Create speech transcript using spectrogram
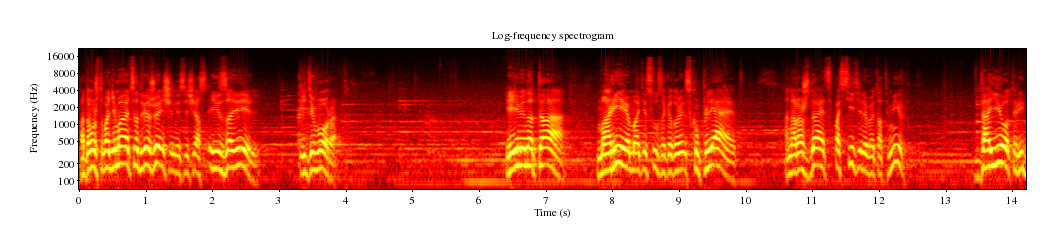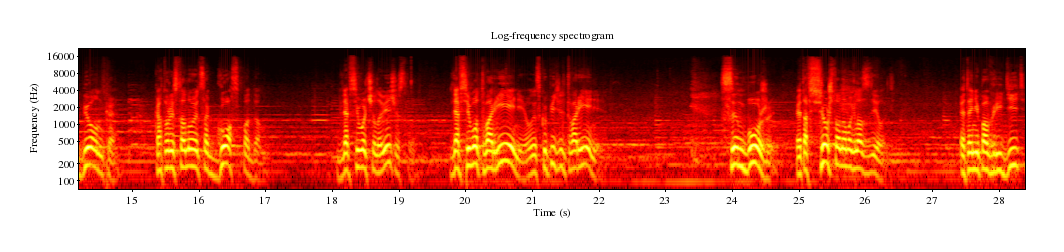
Потому что поднимаются две женщины сейчас, и Изавель, и Девора. И именно та Мария, мать Иисуса, которая искупляет, она рождает Спасителя в этот мир, дает ребенка, который становится Господом для всего человечества, для всего творения, он искупитель творения. Сын Божий – это все, что она могла сделать это не повредить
